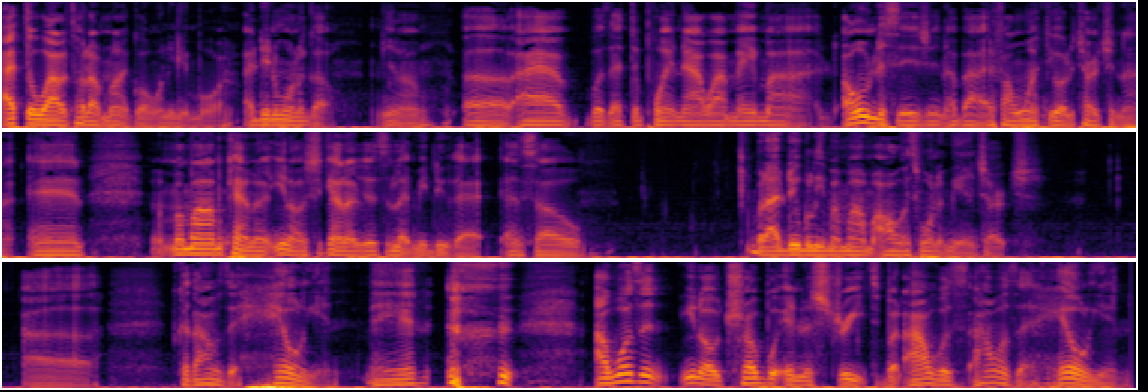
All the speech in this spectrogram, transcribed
After a while, I told her I'm not going anymore. I didn't want to go. You know, uh, I was at the point now where I made my own decision about if I want to go to church or not. And my mom kind of, you know, she kind of just let me do that. And so but I do believe my mom always wanted me in church. Uh, because I was a hellion, man. I wasn't, you know, trouble in the streets, but I was I was a hellion.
